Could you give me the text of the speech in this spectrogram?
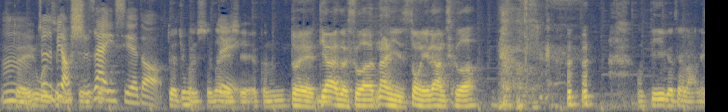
嗯，对就是比较实在一些的。对，就很实在一些，可能对，第二个说，那你送一辆车，啊，第一个在哪里？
